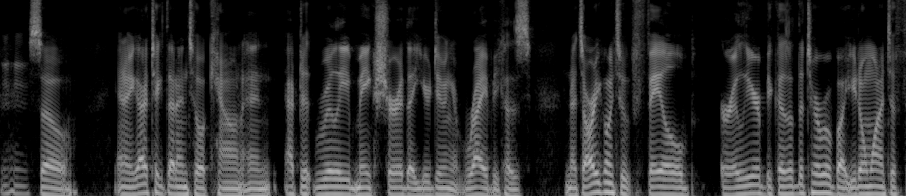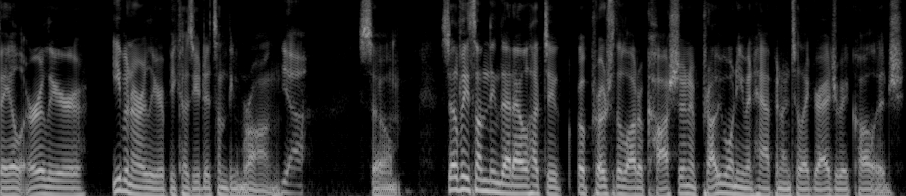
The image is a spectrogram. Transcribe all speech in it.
hmm So, you know, you got to take that into account and have to really make sure that you're doing it right because you know it's already going to fail earlier because of the turbo, but you don't want it to fail earlier, even earlier because you did something wrong. Yeah. So, it's definitely something that I'll have to approach with a lot of caution. It probably won't even happen until I graduate college.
